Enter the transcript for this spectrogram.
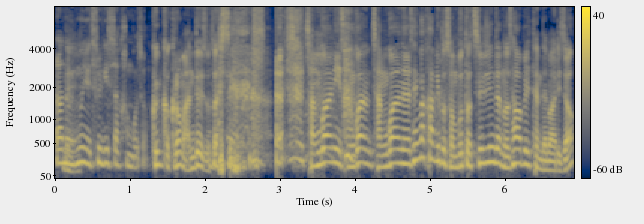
라는 네. 의문이 들기 시작한 거죠. 그러니까 그러면 안 되죠 사실. 장관이 장관 장관을 생각하기도 전부터 추진되는 사업일 텐데 말이죠.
